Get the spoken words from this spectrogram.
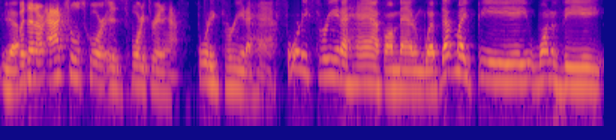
Yeah, but then our actual score is 43 and a half. 43 and a half. 43 and a half on Madame Web. That might be one of the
